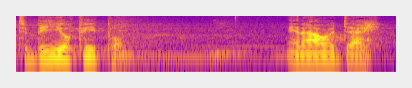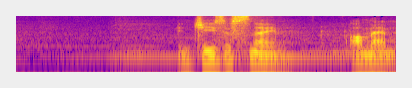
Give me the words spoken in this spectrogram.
to be your people in our day. In Jesus' name, amen.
